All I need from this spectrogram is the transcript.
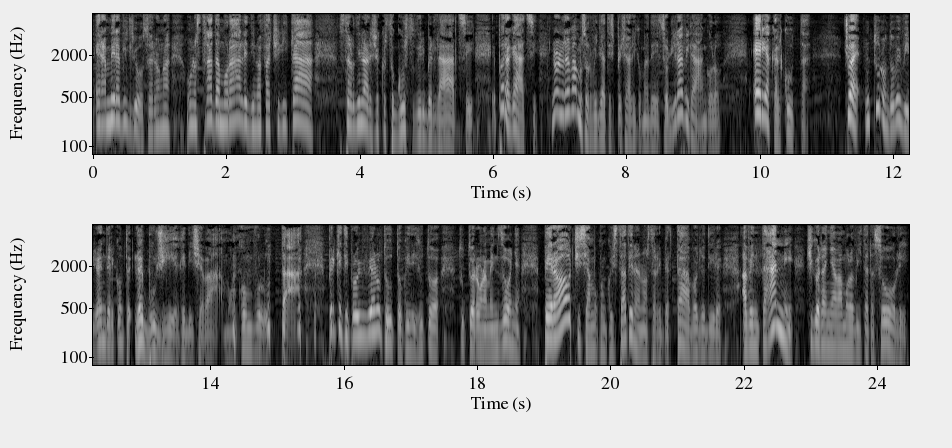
Era meraviglioso, era una, una strada morale di una facilità straordinaria, c'è questo gusto di ribellarsi. E poi ragazzi, non eravamo sorvegliati speciali come adesso, giravi l'angolo, eri a Calcutta. Cioè, tu non dovevi rendere conto le bugie che dicevamo con voluttà, perché ti proibivano tutto, quindi tutto, tutto era una menzogna. Però ci siamo conquistati la nostra libertà, voglio dire, a vent'anni ci guadagnavamo la vita da soli.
